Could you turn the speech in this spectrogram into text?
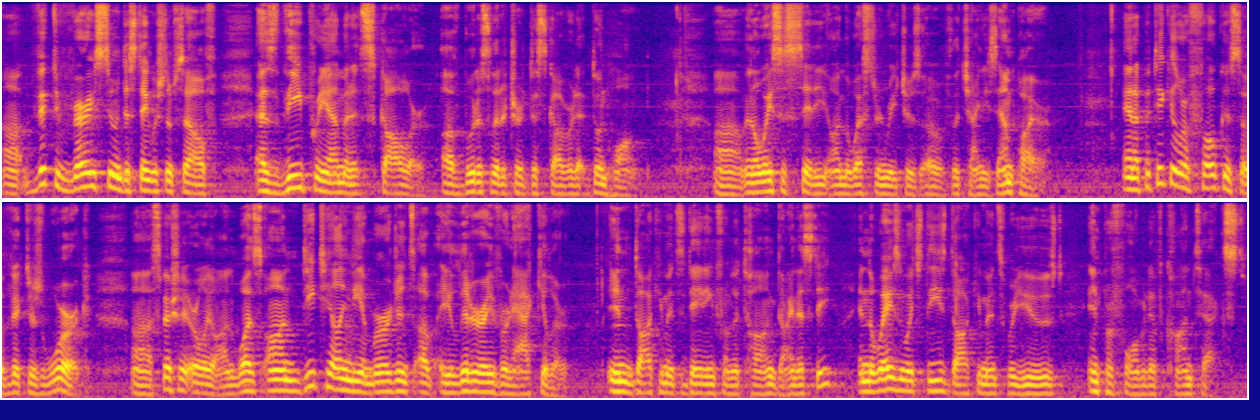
Uh, Victor very soon distinguished himself as the preeminent scholar of Buddhist literature discovered at Dunhuang, an oasis city on the western reaches of the Chinese Empire. And a particular focus of Victor's work, uh, especially early on, was on detailing the emergence of a literary vernacular in documents dating from the Tang Dynasty and the ways in which these documents were used in performative context.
